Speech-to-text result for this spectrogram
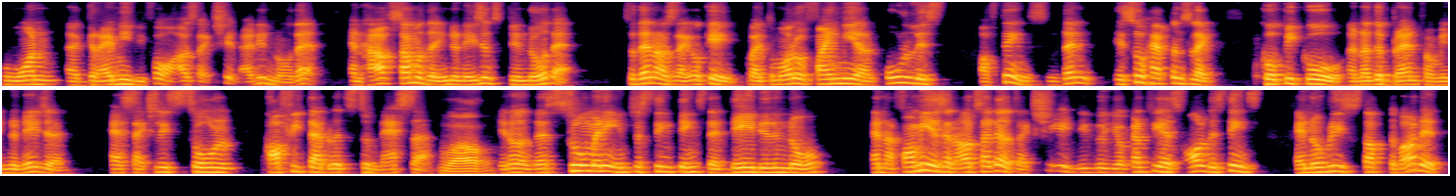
who won a Grammy before. I was like, shit, I didn't know that. And half some of the Indonesians didn't know that. So then I was like, okay, by tomorrow, find me a whole list of things. Then it so happens like Kopiko, another brand from Indonesia, has actually sold coffee tablets to NASA. Wow. You know, there's so many interesting things that they didn't know. And for me as an outsider, it's like, shit, you, your country has all these things and nobody's talked about it.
